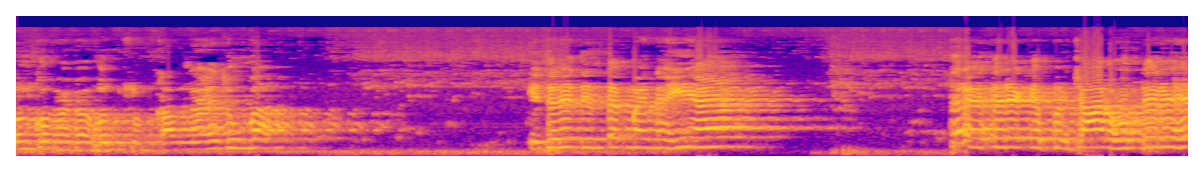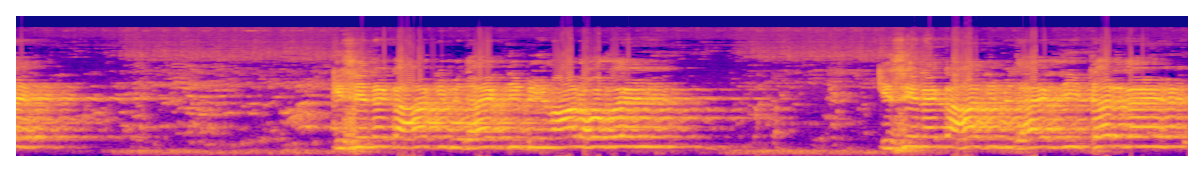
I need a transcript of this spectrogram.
उनको मैं बहुत शुभकामनाएँ दूँगा। इतने दिन तक मैं नहीं आया। तरह तरह के प्रचार होते रहे। किसी ने कहा कि विधायक जी बीमार हो गए हैं। किसी ने कहा कि विधायक जी डर गए हैं।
